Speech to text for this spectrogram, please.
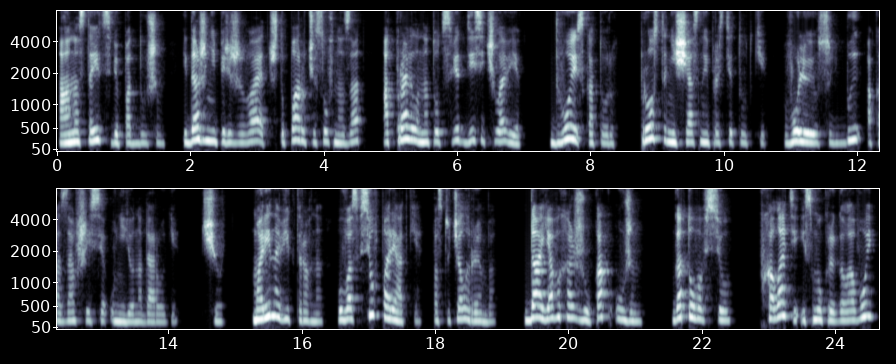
а она стоит себе под душем и даже не переживает, что пару часов назад отправила на тот свет 10 человек, двое из которых просто несчастные проститутки, волею судьбы, оказавшиеся у нее на дороге. Черт. «Марина Викторовна, у вас все в порядке?» – постучал Рэмбо. «Да, я выхожу. Как ужин?» «Готово все». В халате и с мокрой головой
